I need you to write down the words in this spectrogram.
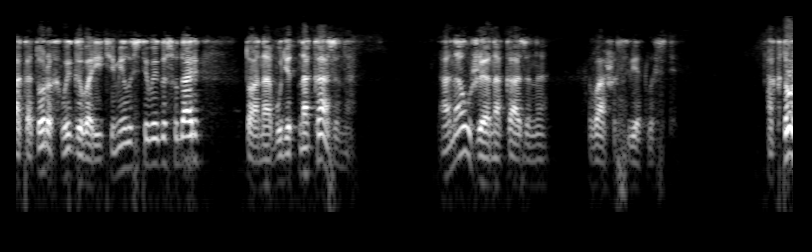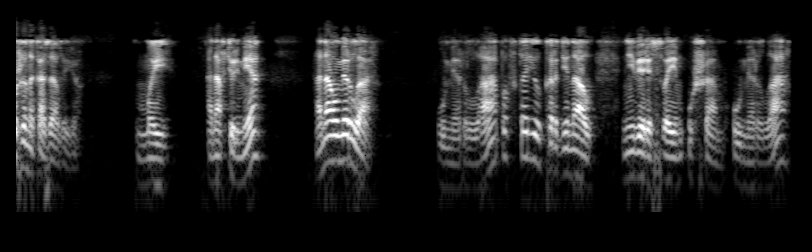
о которых вы говорите, милостивый государь, то она будет наказана. Она уже наказана, ваша светлость. А кто же наказал ее? Мы. Она в тюрьме? Она умерла. Умерла, повторил кардинал, не веря своим ушам. Умерла?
